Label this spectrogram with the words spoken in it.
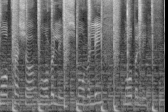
More pressure, more release, more relief, more belief.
